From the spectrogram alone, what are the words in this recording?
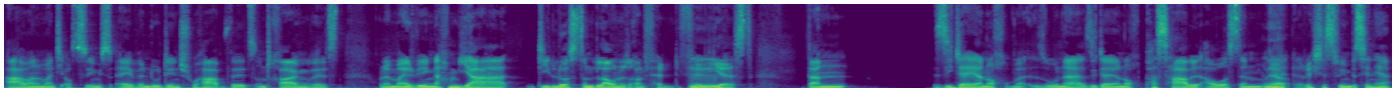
Aber dann meinte ich auch zu ihm, ich so, ey, wenn du den Schuh haben willst und tragen willst und dann meinetwegen nach einem Jahr die Lust und Laune dran ver verlierst, mhm. dann sieht er ja noch so, ne, sieht er ja noch passabel aus, dann ja. richtest du ihn ein bisschen her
